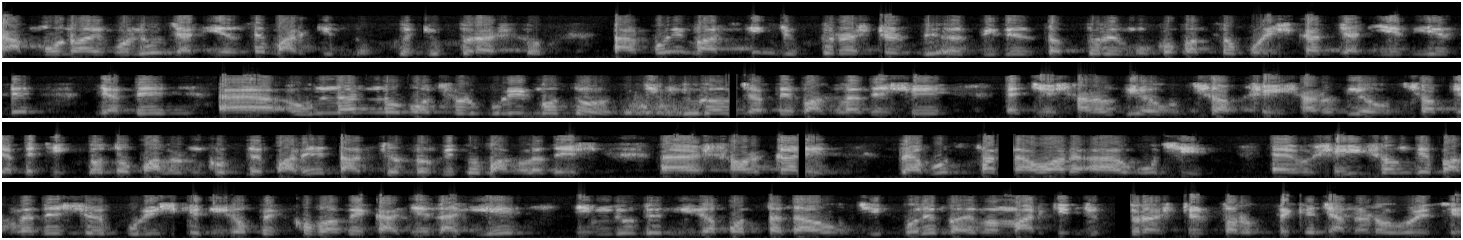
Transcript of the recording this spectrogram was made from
কাম্য নয় বলেও জানিয়েছে মার্কিন যুক্তরাষ্ট্র। তারপরে মার্কিন যুক্তরাষ্ট্রের বিদেশ দপ্তরের মুখপাত্র পরিষ্কার জানিয়ে দিয়েছে যাতে অন্যান্য বছরগুলির মতো হিন্দুরাও যাতে বাংলাদেশে যে শারদীয় উৎসব, সেই শারদীয় উৎসব যাতে ঠিকমতো পালন করতে পারে, তার জন্য কিন্তু বাংলাদেশ সরকারের ব্যবস্থা নেওয়ার উচিত। সেই সঙ্গে বাংলাদেশ পুলিশকে নিরপেক্ষভাবে কাজে লাগিয়ে হিন্দুদের নিরাপত্তা দেওয়া উচিত বলে মার্কিন যুক্তরাষ্ট্রের তরফ থেকে জানানো হয়েছে।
